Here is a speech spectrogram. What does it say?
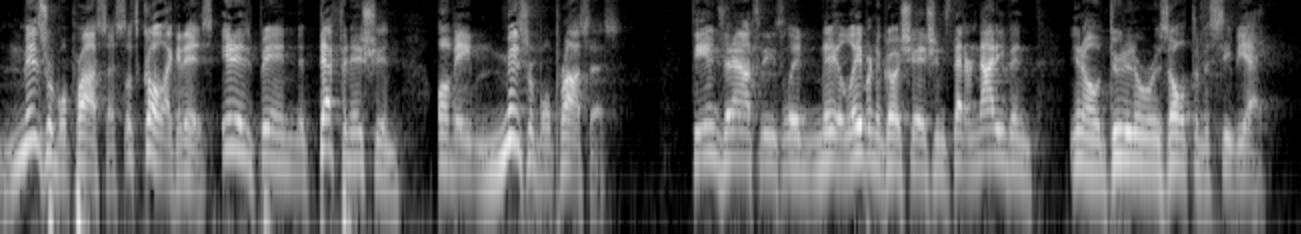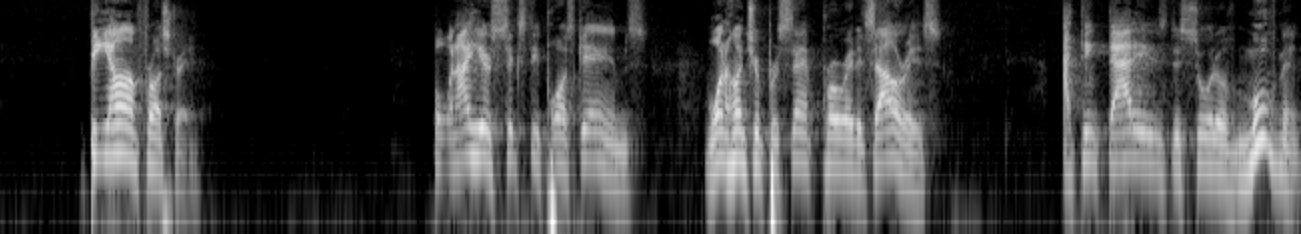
miserable process. Let's call it like it is. It has been the definition of a miserable process. The ins and outs of these labor negotiations that are not even, you know, due to the result of a CBA. Beyond frustrating. But when I hear 60 plus games, 100% prorated salaries, I think that is the sort of movement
